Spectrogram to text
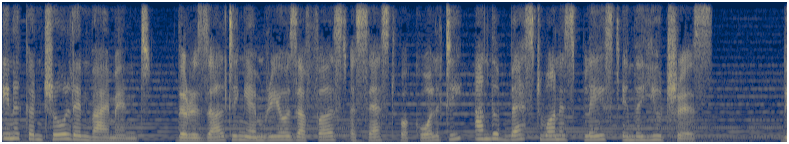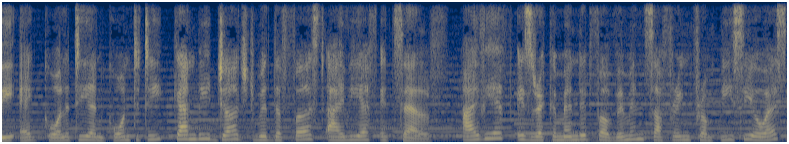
in a controlled environment. The resulting embryos are first assessed for quality and the best one is placed in the uterus. The egg quality and quantity can be judged with the first IVF itself. IVF is recommended for women suffering from PCOS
